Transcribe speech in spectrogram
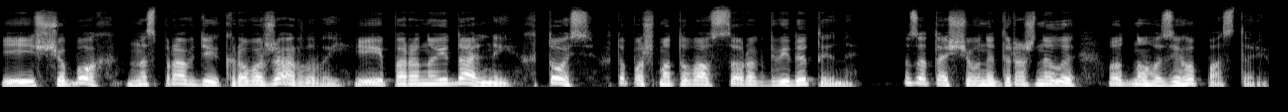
І що Бог насправді кровожарливий і параноїдальний хтось, хто пошматував 42 дитини за те, що вони дражнили одного з його пасторів.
